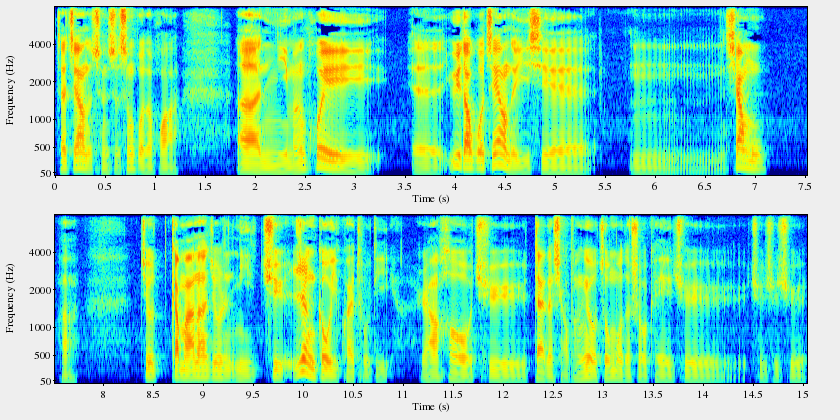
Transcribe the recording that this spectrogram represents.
在这样的城市生活的话，呃，你们会呃遇到过这样的一些嗯项目啊。就干嘛呢？就是你去认购一块土地，然后去带着小朋友周末的时候可以去去去去，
